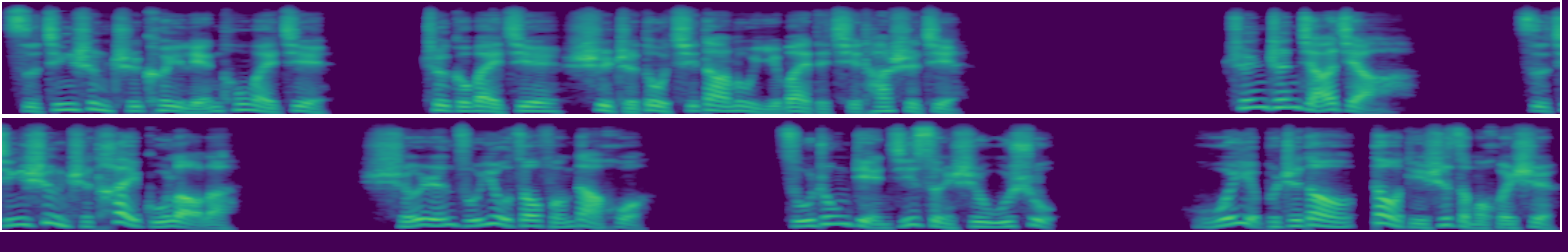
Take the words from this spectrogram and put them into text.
紫金圣池可以连通外界，这个外界是指斗气大陆以外的其他世界。真真假假，紫金圣池太古老了，蛇人族又遭逢大祸，族中典籍损失无数，我也不知道到底是怎么回事。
